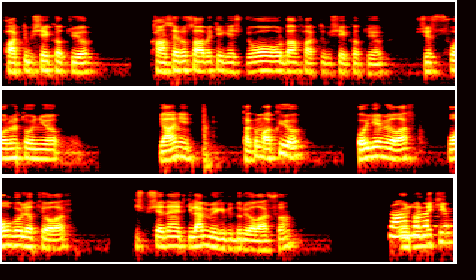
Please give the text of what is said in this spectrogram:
Farklı bir şey katıyor. Cancelo sağ beke geçti. O oradan farklı bir şey katıyor. Jesus forvet oynuyor. Yani takım akıyor. Gol yemiyorlar. Bol gol atıyorlar. Hiçbir şeyden etkilenmiyor gibi duruyorlar şu an. Şu anda Önündeki...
